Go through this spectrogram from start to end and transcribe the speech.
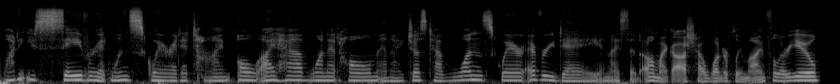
Why don't you savor it one square at a time? Oh, I have one at home and I just have one square every day. And I said, Oh my gosh, how wonderfully mindful are you?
